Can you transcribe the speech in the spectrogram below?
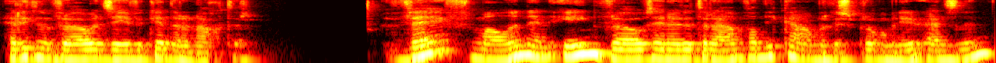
Hij liet een vrouw en zeven kinderen achter. Vijf mannen en één vrouw zijn uit het raam van die kamer gesprongen, meneer Enslin.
